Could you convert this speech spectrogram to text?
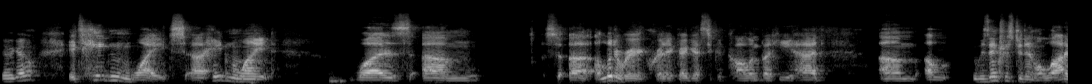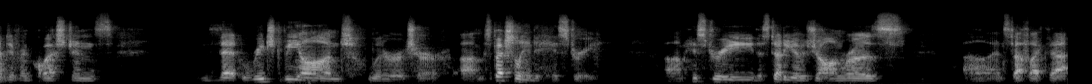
There we go. It's Hayden White. Uh, Hayden White was um, uh, a literary critic, I guess you could call him, but he had um, a, was interested in a lot of different questions that reached beyond literature, um, especially into history, um, history, the study of genres, uh, and stuff like that.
